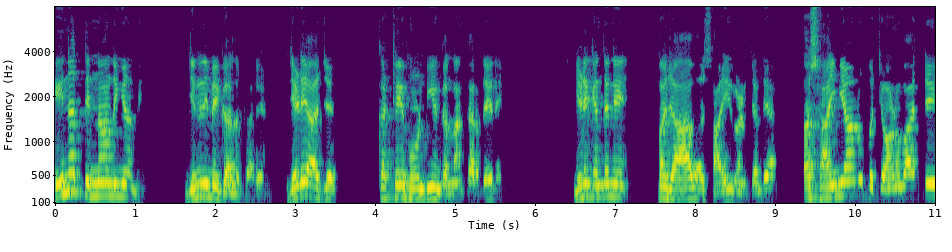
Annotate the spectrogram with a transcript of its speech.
ਇਹਨਾਂ ਤਿੰਨਾਂ ਦੀਆਂ ਨੇ। ਜਿਨ੍ਹਾਂ ਦੀ ਮੈਂ ਗੱਲ ਕਰ ਰਿਹਾ। ਜਿਹੜੇ ਅੱਜ ਇਕੱਠੇ ਹੋਣ ਦੀਆਂ ਗੱਲਾਂ ਕਰਦੇ ਨੇ, ਜਿਹੜੇ ਕਹਿੰਦੇ ਨੇ ਪੰਜਾਬ ਅਸਾਈ ਬਣ ਚੱਲਿਆ, ਅਸਾਈਆਂ ਨੂੰ ਬਚਾਉਣ ਵਾਸਤੇ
